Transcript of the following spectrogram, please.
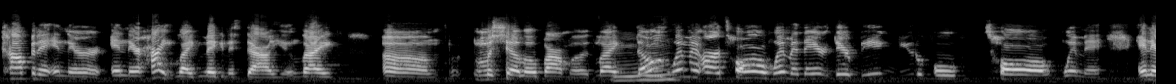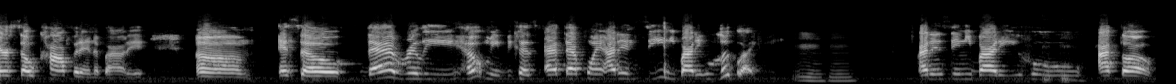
confident in their in their height, like Megan Thee Stallion, like um, Michelle Obama. Like mm-hmm. those women are tall women. They're they're big, beautiful, tall women, and they're so confident about it. Um, and so that really helped me because at that point I didn't see anybody who looked like me. Mm-hmm. I didn't see anybody who I thought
